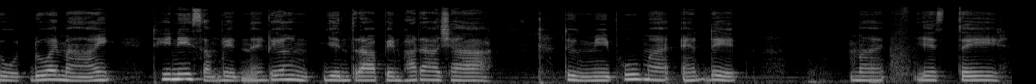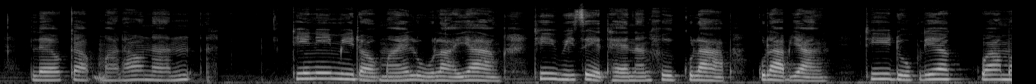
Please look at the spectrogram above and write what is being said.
ดูดด้วยไม้ ที่นี่สำเร็จในเรื่องเย็นตราเป็นพระราชา ถึงมีผู้มาแอดเดต มาเยสเตแล้วกลับมาเท่านั้น ที่นี่มีดอกไม้หรูหลายอย่าง ที่วิเศษแทนนั้นคือกุหลาบ กุหลาบอย่าง ที่ดุกเรียกว่าม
